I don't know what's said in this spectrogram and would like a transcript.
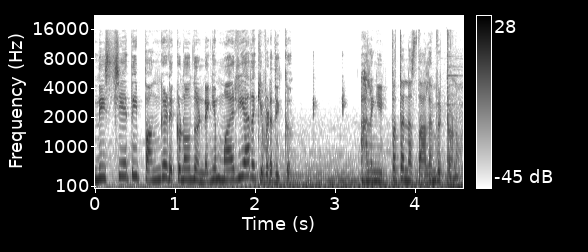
നിശ്ചയത്തിൽ പങ്കെടുക്കണമെന്നുണ്ടെങ്കിൽ മര്യാദയ്ക്ക് ഇവിടെ നിൽക്ക്. അല്ലെങ്കിൽ ഇപ്പൊ തന്നെ സ്ഥലം വിട്ടണം.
